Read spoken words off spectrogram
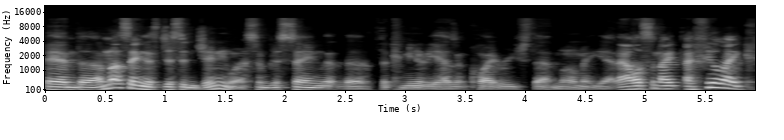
And uh, I'm not saying it's disingenuous. I'm just saying that the the community hasn't quite reached that moment yet. Allison, I, I feel like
